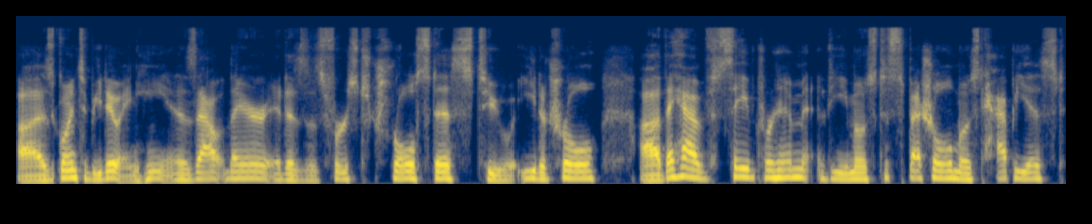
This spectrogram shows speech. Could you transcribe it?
uh, is going to be doing. He is out there. It is his first trollstice to eat a troll. Uh, they have saved for him the most special most happiest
